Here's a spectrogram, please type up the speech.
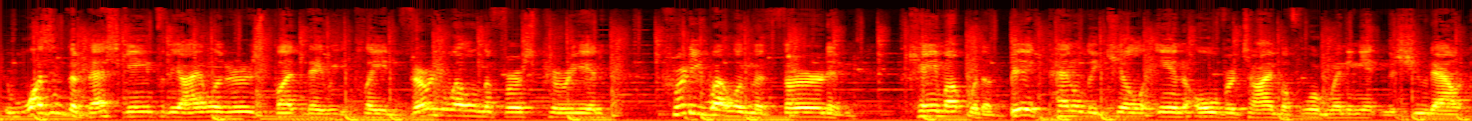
It wasn't the best game for the Islanders, but they played very well in the first period, pretty well in the third, and came up with a big penalty kill in overtime before winning it in the shootout.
